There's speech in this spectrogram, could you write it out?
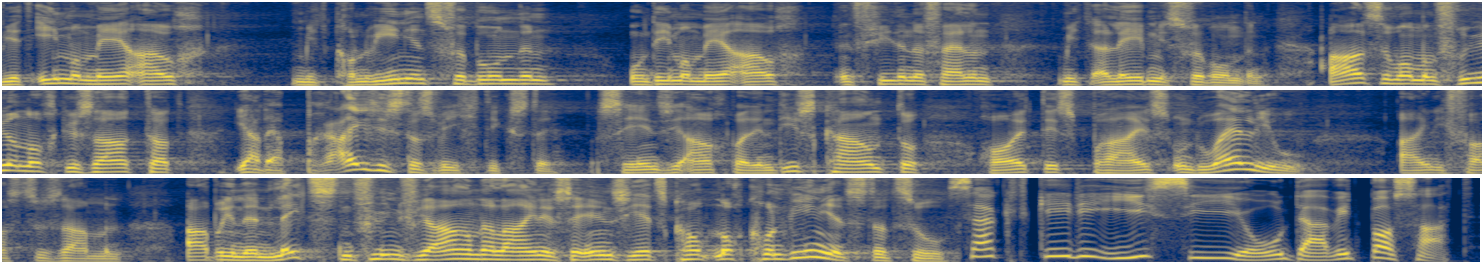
wird immer mehr auch mit Convenience verbunden und immer mehr auch in verschiedenen Fällen mit Erlebnis verbunden. Also wo man früher noch gesagt hat, ja der Preis ist das Wichtigste, das sehen Sie auch bei den Discounter, heute ist Preis und Value eigentlich fast zusammen. Aber in den letzten fünf Jahren alleine sehen Sie, jetzt kommt noch Convenience dazu. Sagt GDI-CEO David Bossart.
